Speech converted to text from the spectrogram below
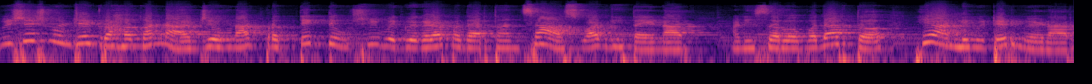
विशेष म्हणजे ग्राहकांना जेवणात प्रत्येक दिवशी वेगवेगळ्या पदार्थांचा आस्वाद घेता येणार आणि सर्व पदार्थ हे अनलिमिटेड मिळणार.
